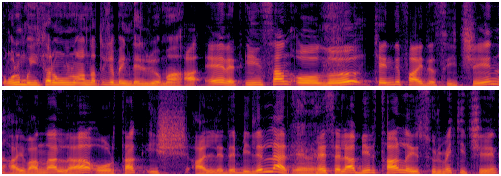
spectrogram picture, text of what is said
Oğlum bu insanoğlunu anlatınca ben deliriyorum ha. A- Evet, insanoğlu kendi faydası için hayvanlarla ortak iş halledebilirler. Evet. Mesela bir tarlayı sürmek için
